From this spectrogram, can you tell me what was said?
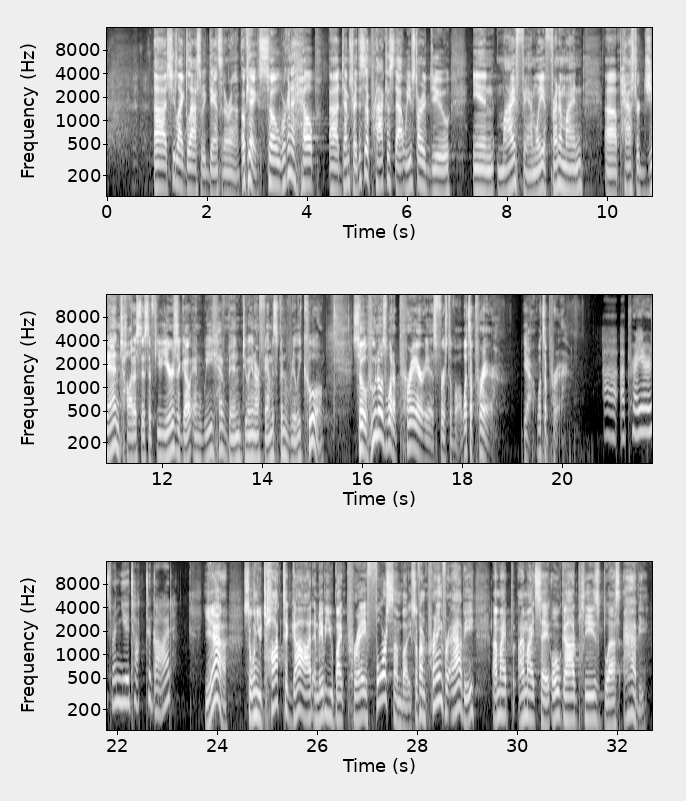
Uh, she liked last week dancing around. Okay, so we're going to help uh, demonstrate. This is a practice that we've started to do in my family. A friend of mine, uh, Pastor Jen, taught us this a few years ago, and we have been doing it in our family. It's been really cool. So, who knows what a prayer is, first of all? What's a prayer? Yeah, what's a prayer? Uh, a prayer is when you talk to God. Yeah. So when you talk to God, and maybe you might pray for somebody. So if I'm praying for Abby, I might, I might say, Oh God, please bless Abby.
